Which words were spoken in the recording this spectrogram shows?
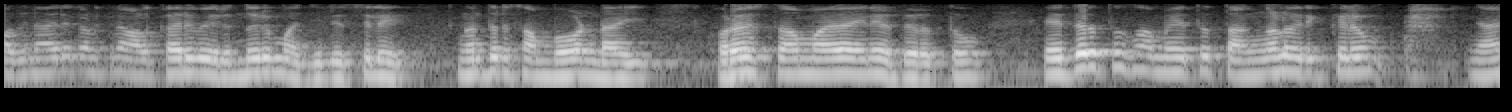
പതിനായിരക്കണക്കിന് ആൾക്കാർ വരുന്ന ഒരു മജ്ലിസിൽ ഇങ്ങനത്തെ ഒരു സംഭവം ഉണ്ടായി. കുറേ ഉസ്താന്മാർ അതിനെ എതിർത്തു. എതിർത്ത സമയത്ത് തങ്ങൾ ഒരിക്കലും ഞാൻ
